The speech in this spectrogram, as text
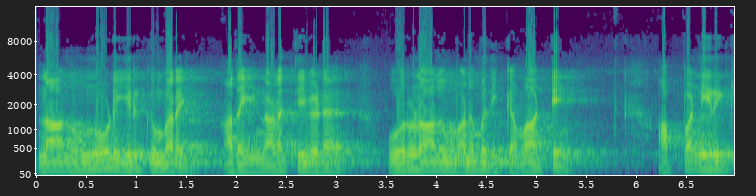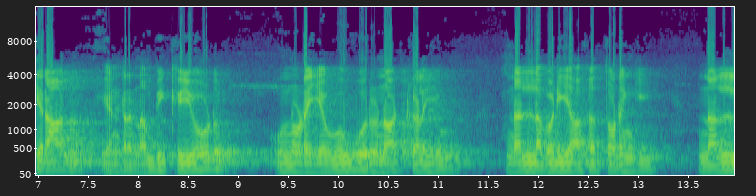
நான் உன்னோடு இருக்கும் வரை அதை நடத்திவிட ஒரு நாளும் அனுமதிக்க மாட்டேன். அப்பன் இருக்கிறான் என்ற நம்பிக்கையோடு உன்னுடைய ஒவ்வொரு நாட்களையும் நல்லபடியாக தொடங்கி நல்ல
